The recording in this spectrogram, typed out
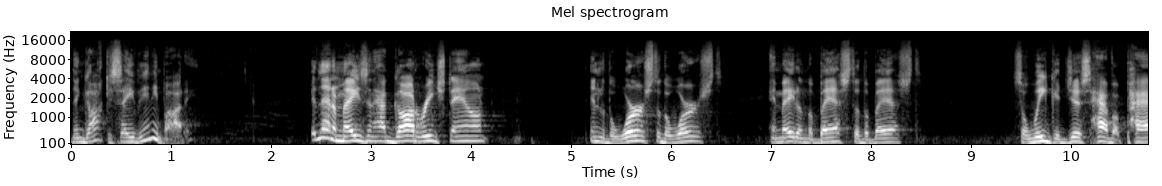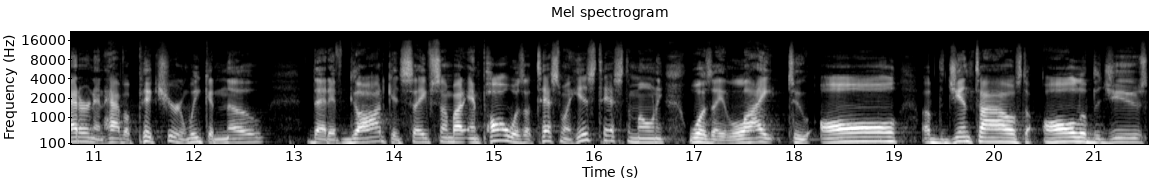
then God could save anybody. Isn't that amazing how God reached down into the worst of the worst and made them the best of the best? So we could just have a pattern and have a picture and we could know that if God could save somebody, and Paul was a testimony, his testimony was a light to all of the Gentiles, to all of the Jews.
